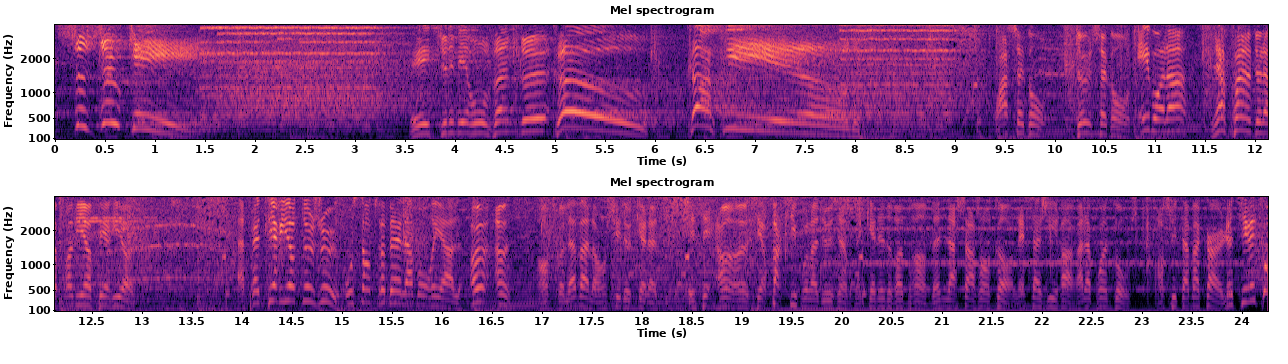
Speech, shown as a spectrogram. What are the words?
Suzuki. Et du numéro 22, Cole Caulfield. 3 secondes, 2 secondes. Et voilà la fin de la première période. Après une période de jeu au Centre Bell à Montréal, 1-1 entre l'Avalanche et le Canadien. Et c'est 1-1, c'est reparti pour la deuxième. McKinnon reprend, mène la charge encore, laisse à Girard à la pointe gauche. Ensuite à Macar, le tir est con.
